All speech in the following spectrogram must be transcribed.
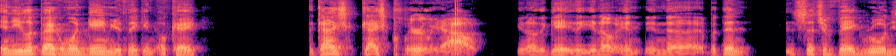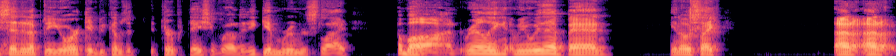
And you look back at one game and you're thinking, okay, the guy's guy's clearly out. You know, the game, you know, and, and, uh, but then it's such a vague rule, and you send it up to New York and it becomes an interpretation. Well, did he give him room to slide? Come on, really? I mean, are we that bad? You know, it's like I don't, I don't.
